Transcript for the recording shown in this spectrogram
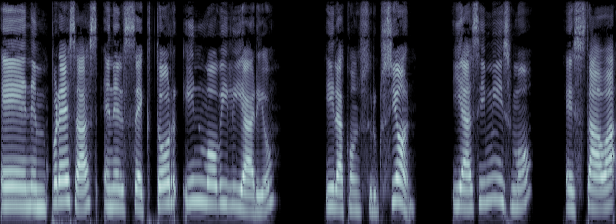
en empresas en el sector inmobiliario y la construcción. Y asimismo, estaba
